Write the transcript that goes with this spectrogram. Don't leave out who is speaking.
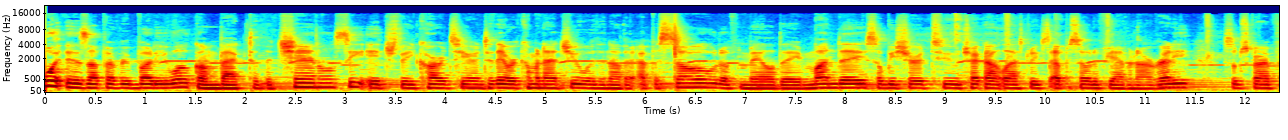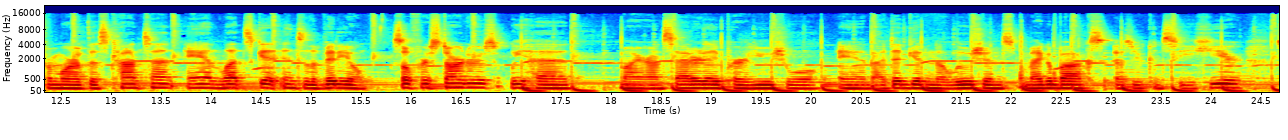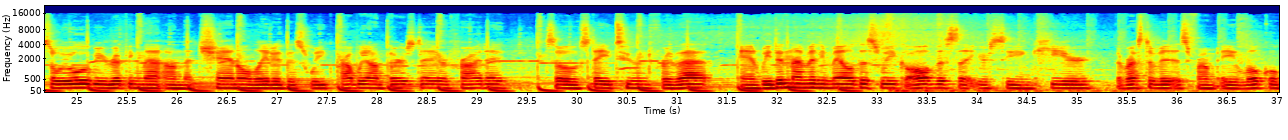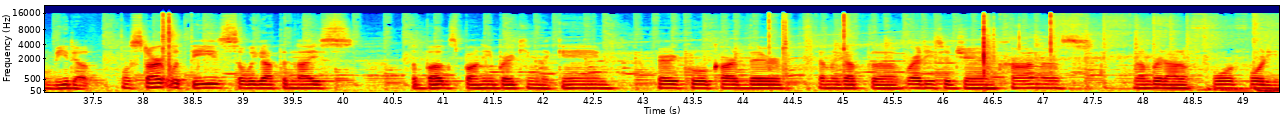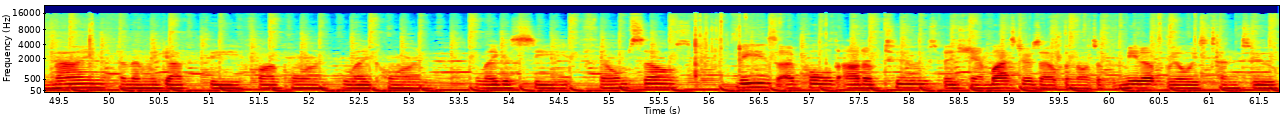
Speaker 1: What is up everybody? Welcome back to the channel, CH3 Cards here, and today we're coming at you with another episode of Mail Day Monday, so be sure to check out last week's episode if you haven't already, subscribe for more of this content, and let's get into the video. So for starters, we had Meijer on Saturday per usual, and I did get an Illusions Mega Box as you can see here, so we will be ripping that on the channel later this week, probably on Thursday or Friday so stay tuned for that. And we didn't have any mail this week. All of this that you're seeing here, the rest of it is from a local meetup. We'll start with these. So we got the nice, the Bugs Bunny breaking the game. Very cool card there. Then we got the Ready to Jam Kronos, numbered out of 449. And then we got the Foghorn Leghorn Legacy Film Cells. These I pulled out of two Space Jam Blasters. I opened those at the meetup. We always tend to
